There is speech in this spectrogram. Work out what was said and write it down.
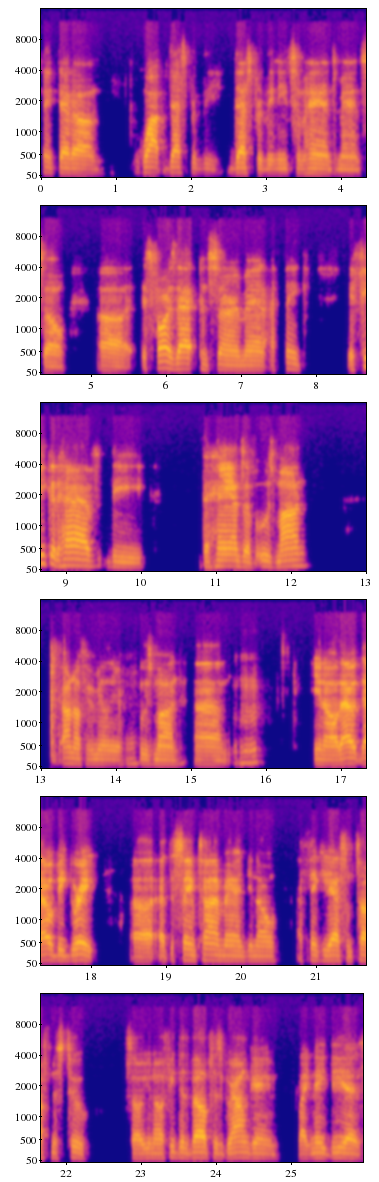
think that um Guap desperately, desperately needs some hands, man. So uh as far as that concerned, man, I think if he could have the the hands of Usman, I don't know if you're familiar, Mhm. Usman. Um, hmm you know, that that would be great. Uh at the same time, man, you know, I think he has some toughness too. So, you know, if he develops his ground game like Nate Diaz,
